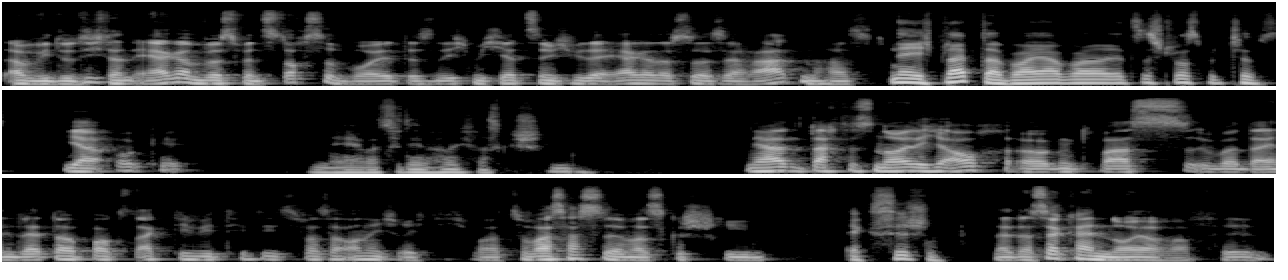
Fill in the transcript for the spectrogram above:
Aber wie du dich dann ärgern wirst, wenn es doch so wollt, ist und ich mich jetzt nämlich wieder ärgere, dass du das erraten hast. Nee, ich bleib dabei, aber jetzt ist Schluss mit Tipps. Ja, okay. Nee, aber zu dem habe ich was geschrieben. Ja, du dachtest neulich auch irgendwas über deinen Letterboxd-Aktivitäts, was auch nicht richtig war. Zu was hast du denn was geschrieben? Excision. Na, das ist ja kein neuerer Film.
